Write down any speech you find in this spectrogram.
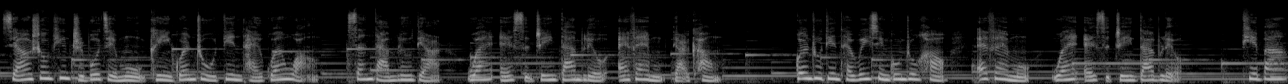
想要收听直播节目，可以关注电台官网三 w 点 ysjwfm 点 com，关注电台微信公众号 FM ysjw，贴吧、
